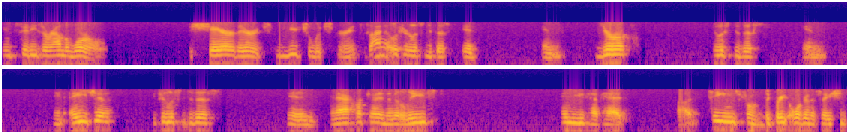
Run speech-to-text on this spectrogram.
in cities around the world to share their mutual experiences. I know if you're listening to this in in Europe, you listen to this in in Asia, if you listen to this in in Africa, in the Middle East, and you have had uh, teams from the great organization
